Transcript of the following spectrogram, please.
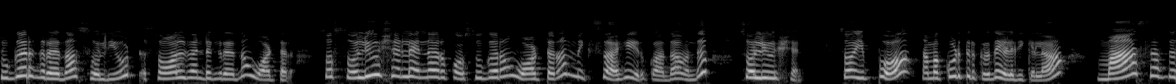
சுகருங்கிறது தான் சொல்யூட் சால்வெண்ட்டுங்கிறது தான் வாட்டர் ஸோ சொல்யூஷனில் என்ன இருக்கும்? சுகரும் வாட்டரும் மிக்ஸ் ஆகி இருக்கும். அதான் வந்து சொல்யூஷன் ஸோ இப்போது நம்ம கொடுத்துருக்கிறத எழுதிக்கலாம். Mass of the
